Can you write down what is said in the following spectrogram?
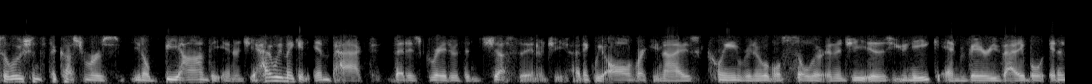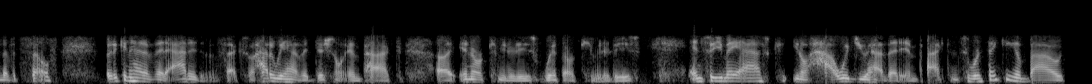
solutions to customers, you know, beyond the energy. How do we make an impact that is greater than just the energy? I think we all recognize clean, renewable solar energy is unique and very valuable in and of itself. But it can have an additive effect. So, how do we have additional impact uh, in our communities with our communities? And so, you may ask, you know, how would you have that impact? And so, we're thinking about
